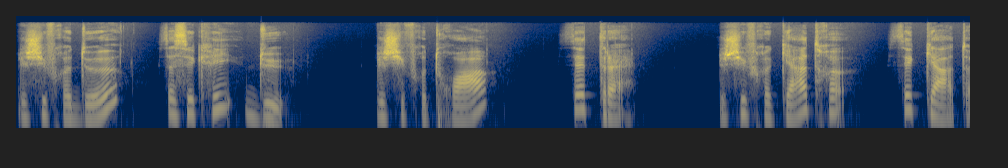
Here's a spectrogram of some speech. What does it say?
Le chiffre 2, ça s'écrit du. Le chiffre 3, c'est tre. Le chiffre 4, c'est 4.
